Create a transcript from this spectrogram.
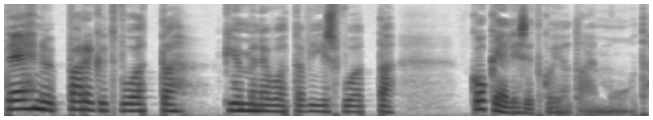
tehnyt parikymmentä vuotta, kymmenen vuotta, viisi vuotta, kokeilisitko jotain muuta?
